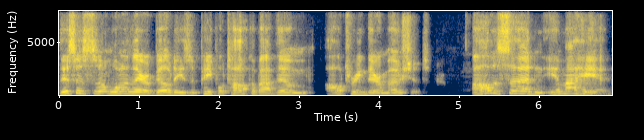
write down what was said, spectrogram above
This is some, one of their abilities that people talk about them altering their emotions. All of a sudden, in my head,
